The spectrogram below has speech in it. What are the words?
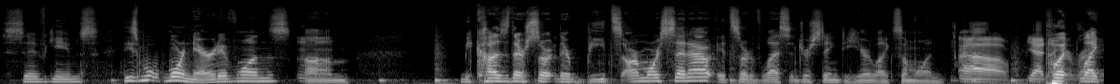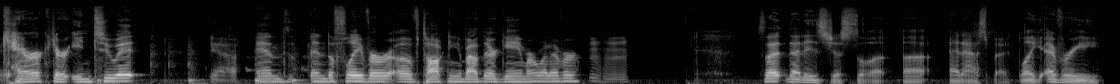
Civ games. These mo- more narrative ones, Mhm. um, because their sort their beats are more set out. It's sort of less interesting to hear like someone oh yeah, no, put you're like character into it yeah. and and the flavor of talking about their game or whatever. Mm-hmm. So that that is just a, uh, an aspect. Like every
